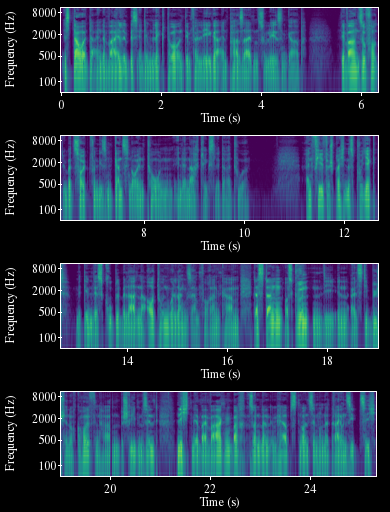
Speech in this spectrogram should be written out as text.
Es dauerte eine Weile, bis er dem Lektor und dem Verleger ein paar Seiten zu lesen gab. Wir waren sofort überzeugt von diesem ganz neuen Ton in der Nachkriegsliteratur. Ein vielversprechendes Projekt, mit dem der skrupelbeladene Autor nur langsam vorankam, das dann aus Gründen, die in Als die Bücher noch geholfen haben, beschrieben sind, nicht mehr bei Wagenbach, sondern im Herbst 1973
